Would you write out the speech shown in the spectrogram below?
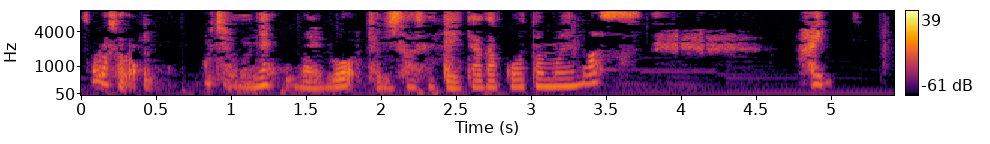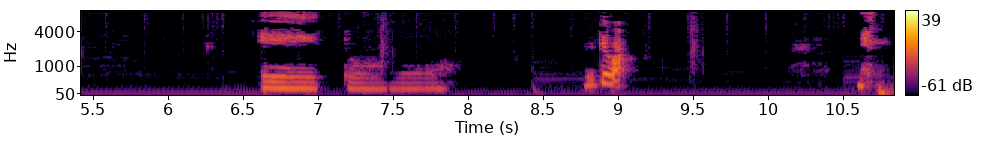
そろそろこちらのね、ライブを閉じさせていただこうと思います。はい。えーと、それでは、ね、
